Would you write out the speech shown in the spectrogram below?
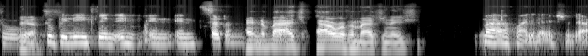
to yes. to believe in in in, in certain and imagine power of imagination. Uh, imagination yeah.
